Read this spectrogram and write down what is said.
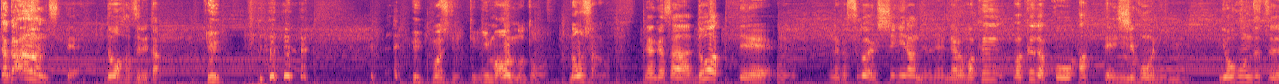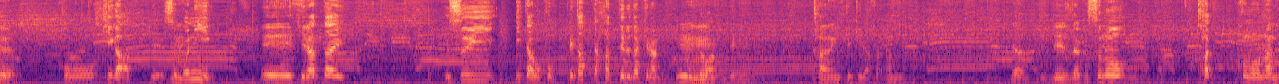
ドカーンっつってドア外れたの。え？マジで？言ってる今あんの？と直したの？なんかさドアってうなんかすごい不思議なんだよね。なんか枠枠がこうあって四方に、うん。4本ずつこう木があってそこに、えー平たい薄い板をこうペタって貼ってるだけなのよ、うんドアって、うん簡易的だから、うん。でだからそのかこの何？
